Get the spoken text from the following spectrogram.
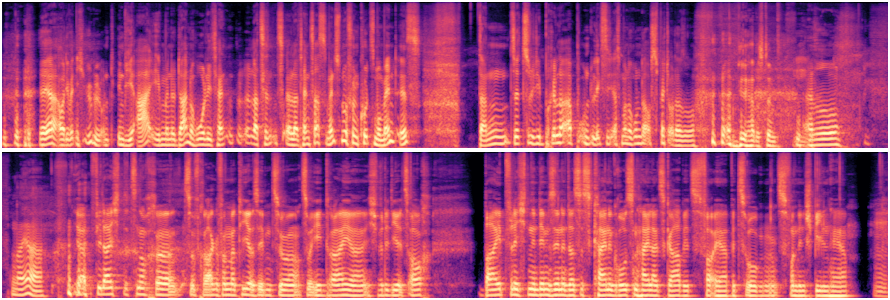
ja, ja, aber die wird nicht übel. Und in VR eben, wenn du da eine hohe Latenz, äh, Latenz hast, wenn es nur für einen kurzen Moment ist, dann setzt du dir die Brille ab und legst dich erstmal eine Runde aufs Bett oder so. ja, das stimmt. Also, naja. ja, vielleicht jetzt noch äh, zur Frage von Matthias eben zur, zur E3. Äh, ich würde dir jetzt auch beipflichten in dem Sinne, dass es keine großen Highlights gab, jetzt VR bezogen von den Spielen her. Hm.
